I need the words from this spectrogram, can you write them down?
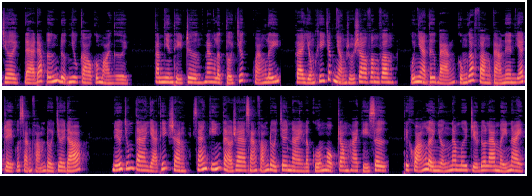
chơi đã đáp ứng được nhu cầu của mọi người. Tầm nhìn thị trường, năng lực tổ chức, quản lý và dũng khí chấp nhận rủi ro vân vân của nhà tư bản cũng góp phần tạo nên giá trị của sản phẩm đồ chơi đó. Nếu chúng ta giả thiết rằng sáng kiến tạo ra sản phẩm đồ chơi này là của một trong hai kỹ sư, thì khoản lợi nhuận 50 triệu đô la Mỹ này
